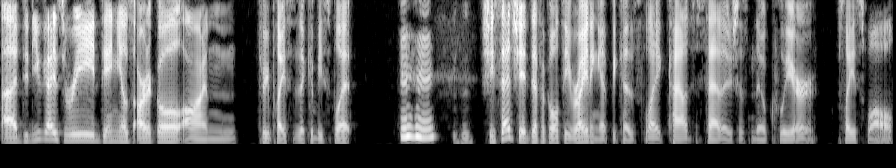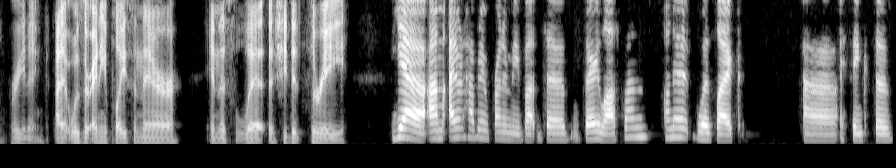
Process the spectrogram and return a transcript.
uh did you guys read danielle's article on three places it could be split hmm she said she had difficulty writing it because like kyle just said there's just no clear place while reading. I, was there any place in there in this lit she did three. Yeah, um, I don't have it in front of me, but the very last one on it was like, uh, I think the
